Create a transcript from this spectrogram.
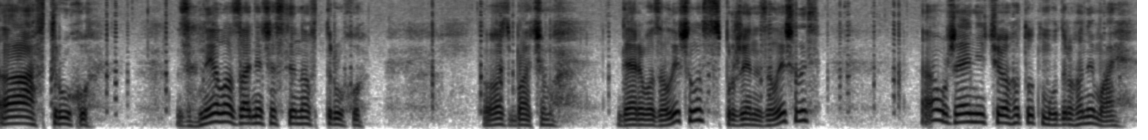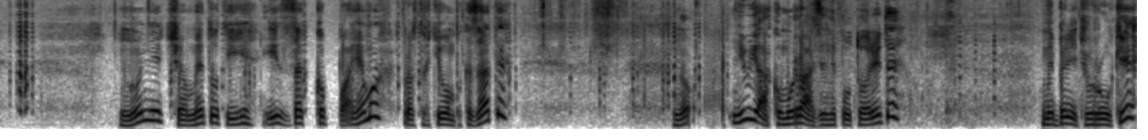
А, в труху. Згнила задня частина в труху. Ось бачимо. Дерево залишилось, спружини залишились, а вже нічого тут мудрого немає. Ну нічого, ми тут її і закопаємо. Просто хотів вам показати. Ну, ні в якому разі не повторюйте. Не беріть в руки,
